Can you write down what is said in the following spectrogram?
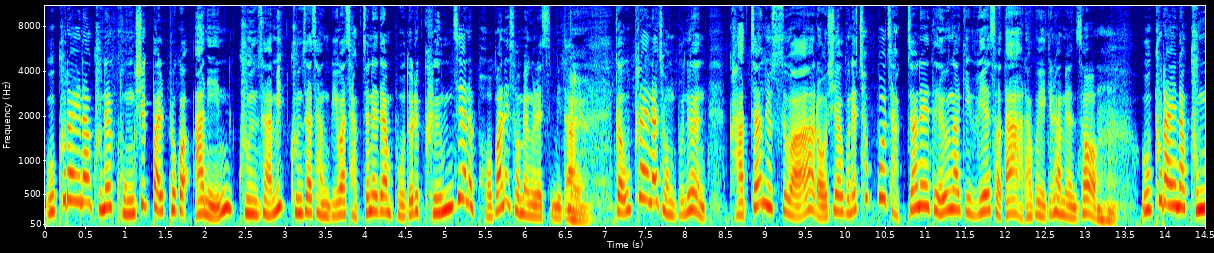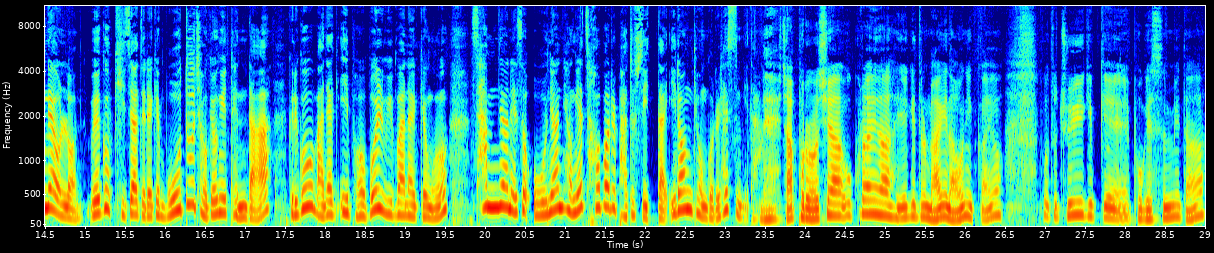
우크라이나 군의 공식 발표가 아닌 군사 및 군사 장비와 작전에 대한 보도를 금지하는 법안에 서명을 했습니다. 네. 그러니까 우크라이나 정부는 가짜 뉴스와 러시아군의 첩보 작전에 대응하기 위해서다라고 얘기를 하면서 음흠. 우크라이나 국내 언론, 외국 기자들에게 모두 적용이 된다. 그리고 만약 이 법을 위반할 경우 3년에서 5년형의 처벌을 받을 수 있다. 이런 경고를 했습니다. 네, 자, 앞으로 러시아, 우크라이나 얘기들 많이 나오니까요. 그것도 주의 깊게 보겠습니다.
